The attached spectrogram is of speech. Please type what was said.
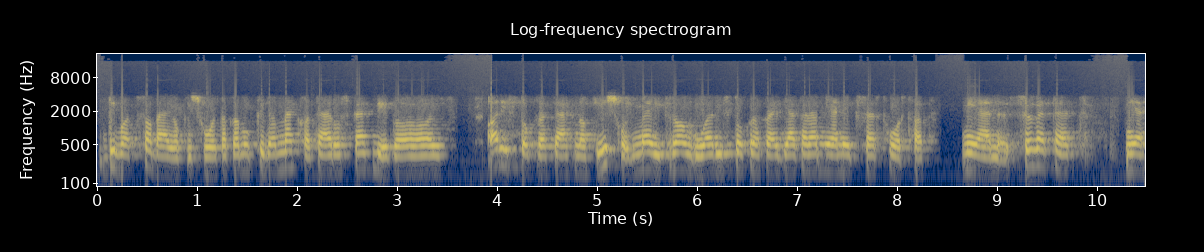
divat szabályok is voltak, amik külön meghatározták még az arisztokratáknak is, hogy melyik rangú arisztokrata egyáltalán milyen ékszert hordhat milyen szövetet, milyen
